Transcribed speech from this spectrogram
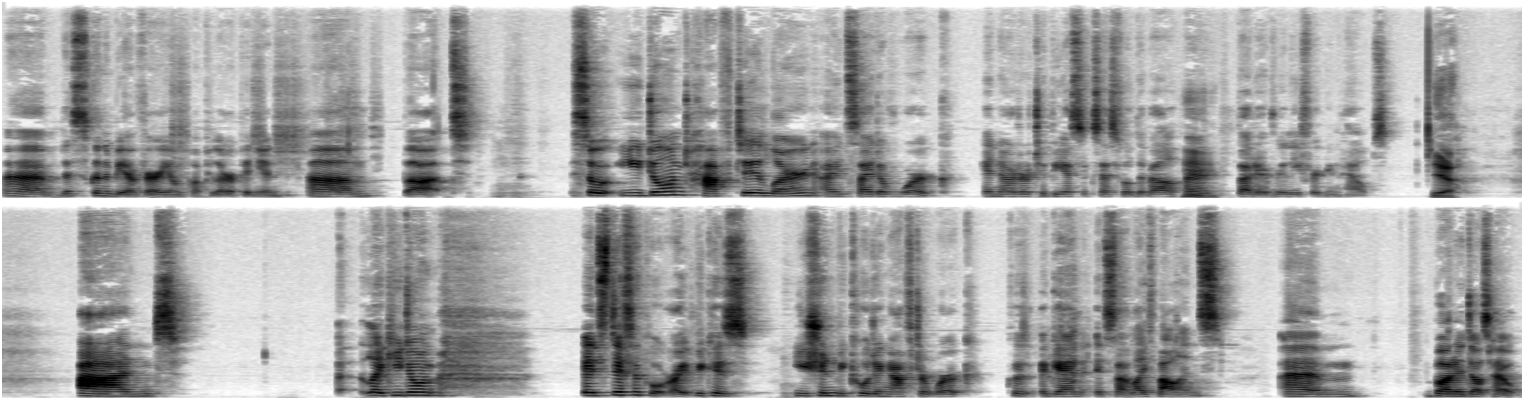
Um, this is going to be a very unpopular opinion, um, but so you don't have to learn outside of work in order to be a successful developer, mm. but it really friggin' helps. Yeah. And like you don't it's difficult, right? Because you shouldn't be coding after work because again, it's that life balance. Um but it does help.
